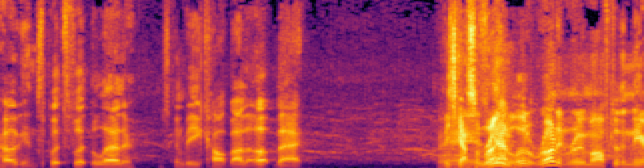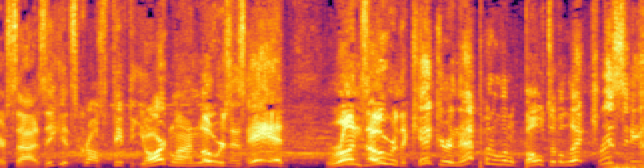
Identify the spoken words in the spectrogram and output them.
Huggins puts foot to leather. It's going to be caught by the up back. He's got some Got a little running room off to the near side. As he gets across 50 yard line, lowers his head, runs over the kicker, and that put a little bolt of electricity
